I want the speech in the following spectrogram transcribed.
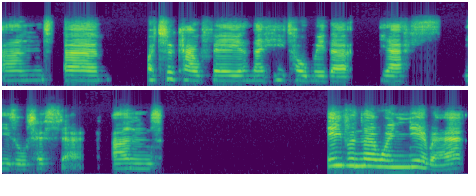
and um, i took alfie and then he told me that yes he's autistic. And even though i knew it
